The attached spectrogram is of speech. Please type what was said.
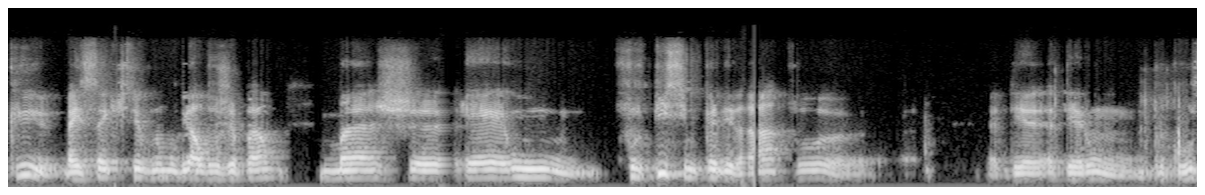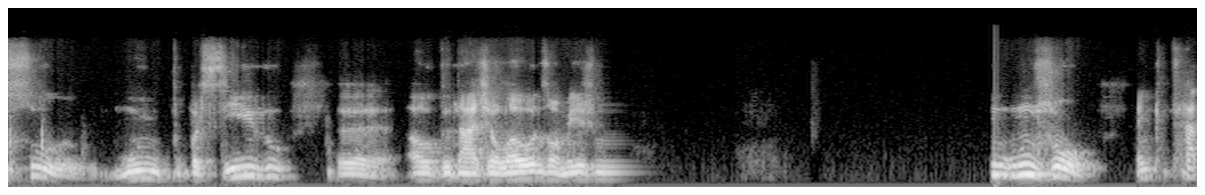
que bem sei que esteve no Mundial do Japão, mas eh, é um fortíssimo candidato eh, a ter, a ter um percurso muito parecido uh, ao de Nigel Owens, ou mesmo num jogo em que tá,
